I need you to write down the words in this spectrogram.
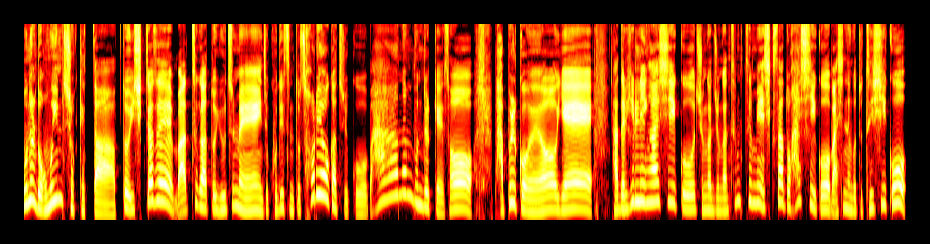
오늘 너무 힘드셨겠다. 또 이 식자재 마트가 또 요즘에 이제 곧 있으면 또 설이어가지고 많은 분들께서 바쁠 거예요. 예. 다들 힐링하시고 중간중간 틈틈이 식사도 하시고 맛있는 것도 드시고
